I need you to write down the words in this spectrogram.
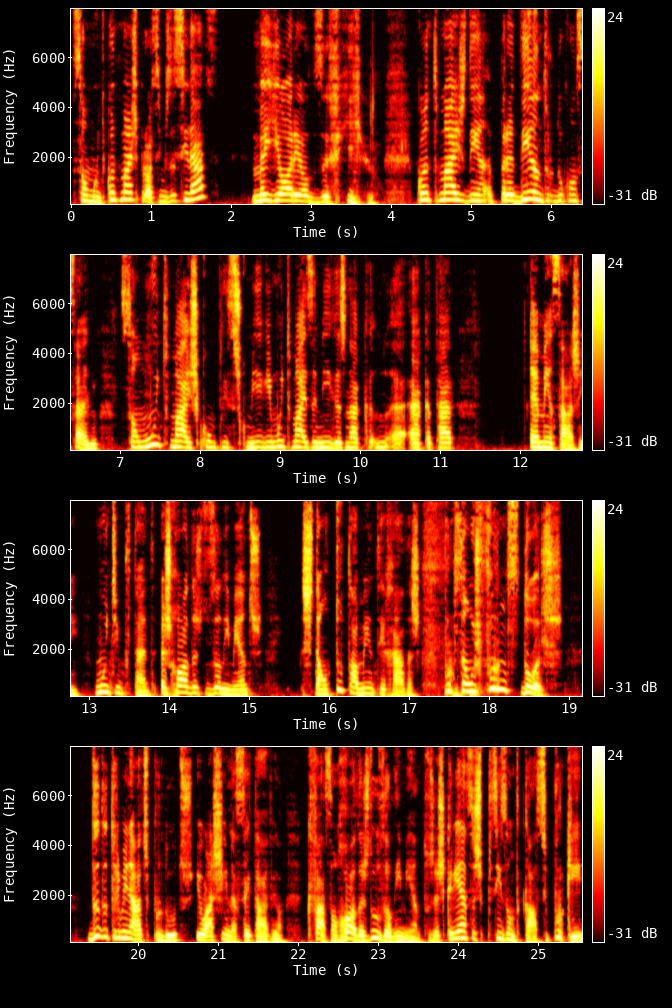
São muito. Quanto mais próximos da cidade, maior é o desafio. Quanto mais de, para dentro do Conselho, são muito mais cúmplices comigo e muito mais amigas na, a, a acatar a mensagem. Muito importante. As rodas dos alimentos estão totalmente erradas, porque são os fornecedores de determinados produtos, eu acho inaceitável que façam rodas dos alimentos. As crianças precisam de cálcio. Porquê?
